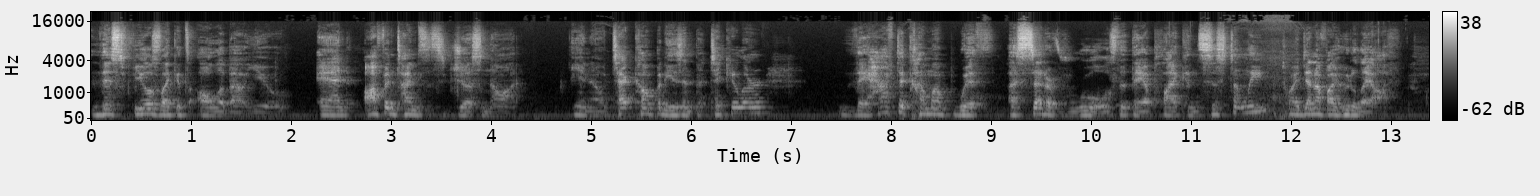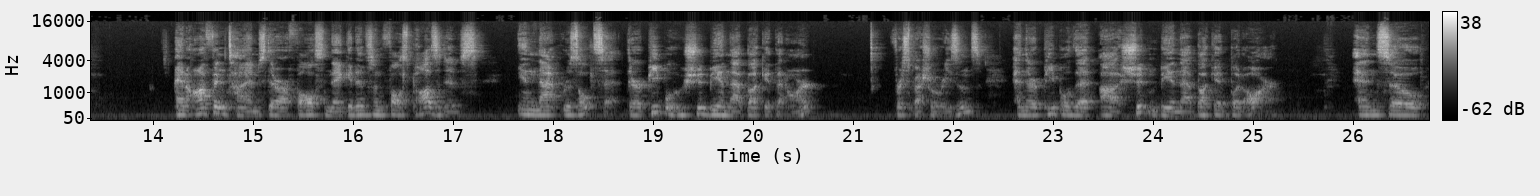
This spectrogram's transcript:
this feels like it's all about you. And oftentimes it's just not you know, tech companies in particular, they have to come up with a set of rules that they apply consistently to identify who to lay off. And oftentimes there are false negatives and false positives in that result set. There are people who should be in that bucket that aren't for special reasons, and there are people that uh, shouldn't be in that bucket but are. And so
